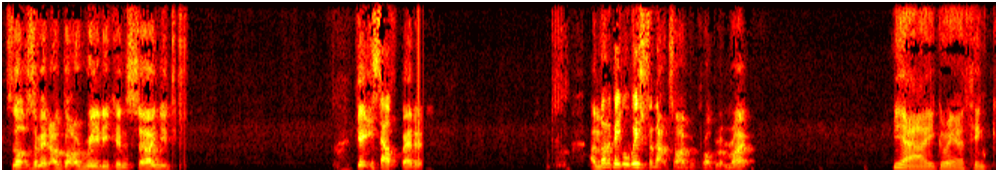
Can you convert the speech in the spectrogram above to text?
It's not something I've got to really concern you get yourself better. A lot of people wish for that type of problem, right? Yeah, I agree. I think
